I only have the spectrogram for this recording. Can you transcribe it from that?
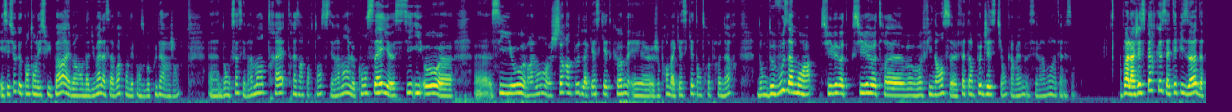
Et c'est sûr que quand on les suit pas, eh ben, on a du mal à savoir qu'on dépense beaucoup d'argent. Euh, donc ça, c'est vraiment très, très important. C'est vraiment le conseil euh, CEO. Euh, CEO, vraiment, je sors un peu de la casquette com et je prends ma casquette entrepreneur. Donc de vous à moi, suivez, votre, suivez votre, vos finances, faites un peu de gestion quand même. C'est vraiment intéressant. Voilà, j'espère que cet épisode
